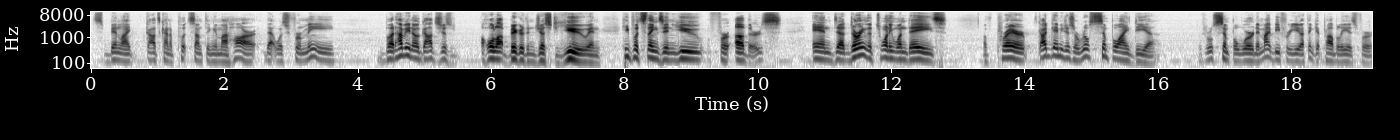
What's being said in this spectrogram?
it's been like God's kind of put something in my heart that was for me. But how do you know God's just a whole lot bigger than just you? And He puts things in you for others. And uh, during the 21 days of prayer, God gave me just a real simple idea, a real simple word. It might be for you. I think it probably is for,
